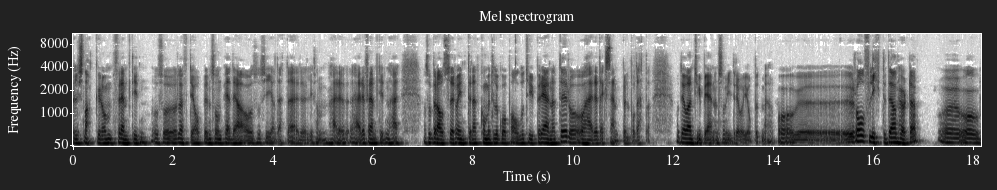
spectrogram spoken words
Eller snakker om fremtiden. Og så løfter jeg opp en sånn PDA og så sier jeg at dette er liksom Her er, her er fremtiden. her. Altså Browser og internett kommer til å gå på alle typer enheter, og, og her er et eksempel på dette. Og Det var en type enhet som vi drev og jobbet med. Og Rolf likte det han hørte, og,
